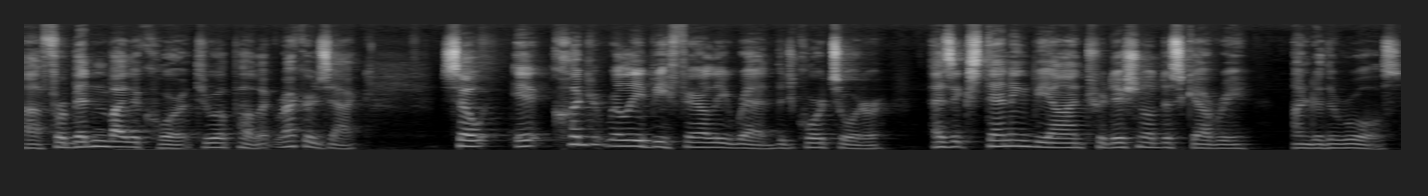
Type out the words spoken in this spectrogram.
uh, forbidden by the court through a Public Records Act. So it couldn't really be fairly read, the court's order, as extending beyond traditional discovery under the rules.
